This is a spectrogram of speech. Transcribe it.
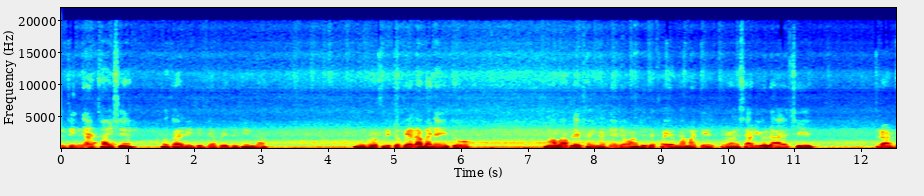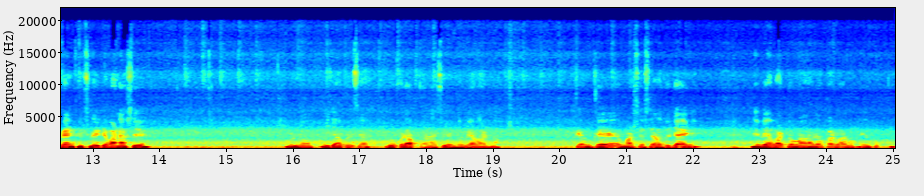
દૂધીની થાય છે. વઘારી દીધી છે આપણે દૂધીની રોટલી તો પહેલાં બનાવી તો આપણે ફઈને ત્યાં જવાનું છે તો એમના માટે ત્રણ સાડીઓ લાવ્યા છે. ત્રણ બેનફિટ લઈ જવાના છે. બીજા પૈસા રોકડા આપવાના છે એમને વ્યવહારમાં. કેમ કે મારા સસરા તો જાય નહીં. ને વ્યવહાર તો મારો કરવાનો છે. પૂરતું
